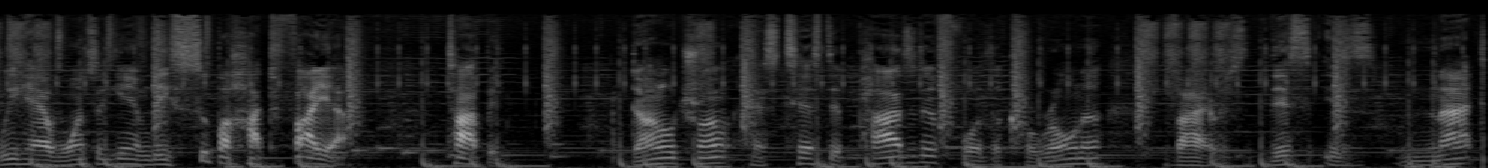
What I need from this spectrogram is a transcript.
we have once again the super hot fire topic. Donald Trump has tested positive for the coronavirus. This is not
